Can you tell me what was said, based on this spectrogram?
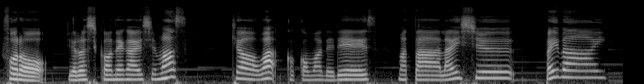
フォローよろしくお願いします。今日はここまでです。また来週。バイバイ。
